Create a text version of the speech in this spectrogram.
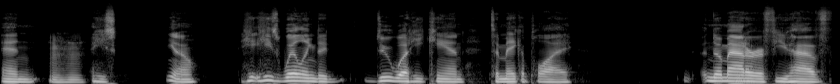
and hmm he's you know he he's willing to do what he can to make a play. No matter if you have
